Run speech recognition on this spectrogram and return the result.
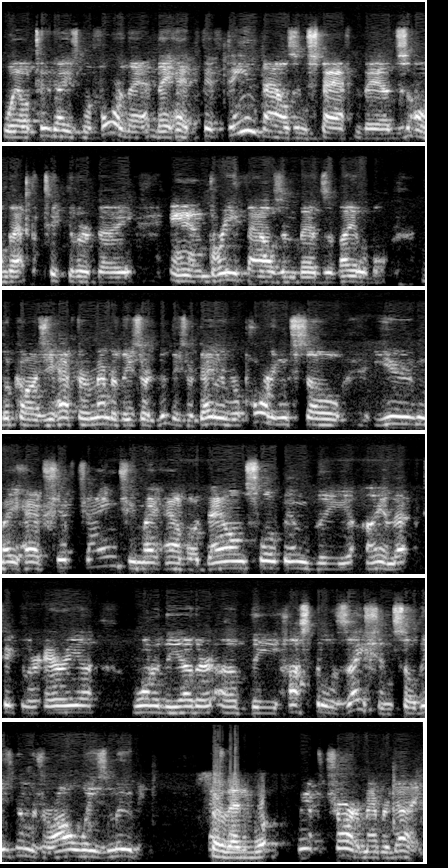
Well, two days before that, they had 15,000 staffed beds on that particular day and 3,000 beds available. Because you have to remember these are these are daily reporting, so you may have shift change, you may have a down slope in the in that particular area, one or the other of the hospitalization. So these numbers are always moving. So then, what, We have to chart them every day.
